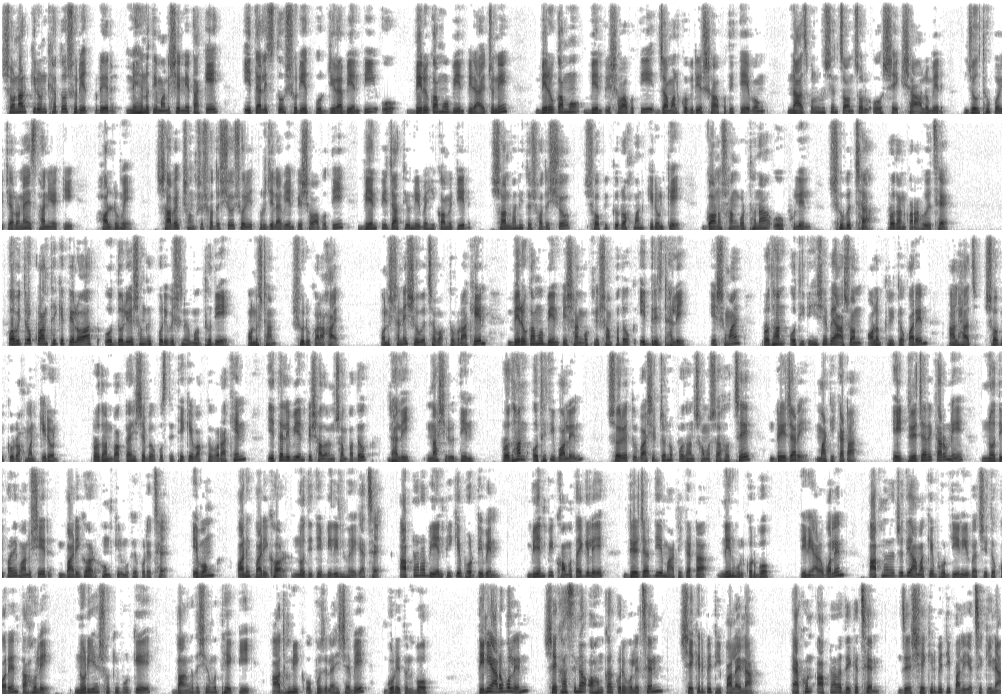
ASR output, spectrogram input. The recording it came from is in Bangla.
সোনার কিরণ খ্যাত শরীয়তপুরের মেহনতি মানুষের নেতাকে ইতালিস্ত শরীয়তপুর জেলা বিএনপি ও বেরোগামো বিএনপির আয়োজনে বেরোগামো বিএনপির সভাপতি জামাল কবিরের সভাপতিত্বে এবং নাজমুল হোসেন চঞ্চল ও শেখ শাহ আলমের যৌথ পরিচালনায় স্থানীয় একটি হলরুমে সাবেক সংসদ সদস্য শরীয়তপুর জেলা বিএনপির সভাপতি, বিএনপি জাতীয় নির্বাহী কমিটির সম্মানিত সদস্য শফিকুর রহমান কিরণকে গণসংবর্ধনা ও ফুলেল শুভেচ্ছা প্রদান করা হয়েছে। পবিত্র কোরআন থেকে তেলোয়াত ও দলীয় সংগীত পরিবেশনের মধ্য দিয়ে অনুষ্ঠান শুরু করা হয়। অনুষ্ঠানে শুভেচ্ছা বক্তব্য রাখেন বেরোগামো বিএনপি সাংগঠনিক সম্পাদক ইদ্রিস ঢালি। এ সময় প্রধান অতিথি হিসেবে আসন অলঙ্কৃত করেন আলহাজ শফিকুর রহমান কিরণ। প্রধান বক্তা হিসেবে উপস্থিত থেকে বক্তব্য রাখেন ইতালি বিএনপি সাধারণ সম্পাদক ঢালি নাসিরুদ্দিন। প্রধান অতিথি বলেন শরীয়তুরবাসীর জন্য প্রধান সমস্যা হচ্ছে ড্রেজারে মাটি কাটা। এই ড্রেজারের কারণে নদী পাড়ে মানুষের বাড়িঘর হুমকির মুখে পড়েছে এবং অনেক বাড়িঘর নদীতে বিলীন হয়ে গেছে। আপনারা বিএনপিকে ভোট দিবেন। বিএনপি ক্ষমতায় গেলে ড্রেজার দিয়ে মাটি কাটা নির্মূল করব। তিনি আরও বলেন, আপনারা যদি আমাকে ভোট দিয়ে নির্বাচিত করেন তাহলে নড়িয়া সখীপুরকে বাংলাদেশের মধ্যে একটি আধুনিক উপজেলা হিসেবে গড়ে তুলব। তিনি আরও বলেন, শেখ হাসিনা অহংকার করে বলেছেন, শেখের বেটি পালায় না। এখন আপনারা দেখেছেন যে শেখের বেটি পালিয়েছে কিনা।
